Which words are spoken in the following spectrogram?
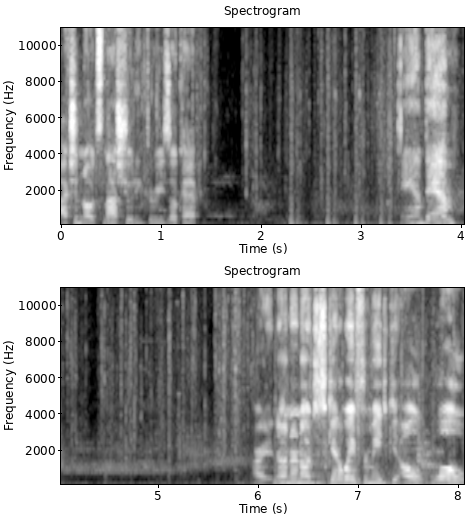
Actually, no, it's not shooting threes. Okay. Damn, damn. Alright, no, no, no, just get away from me. Get, oh, whoa.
